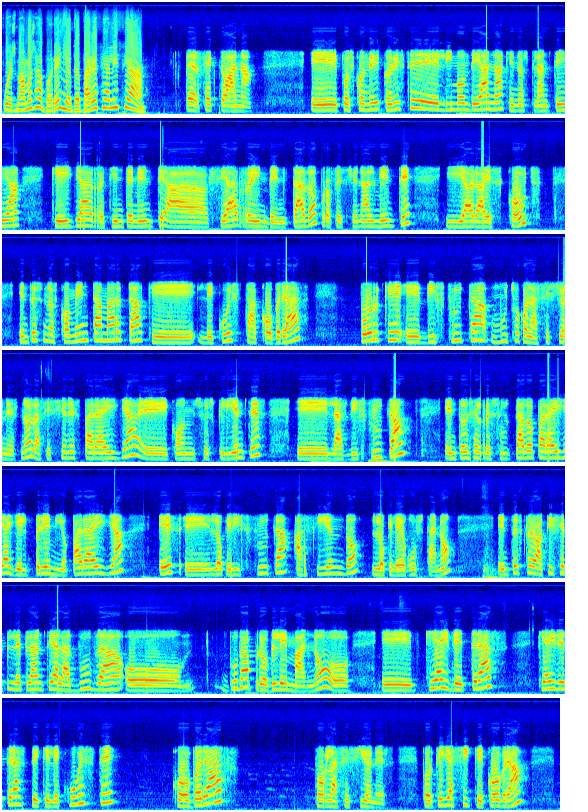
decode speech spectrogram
Pues vamos a por ello, ¿te parece, Alicia? Perfecto, Ana. Eh, pues con, e, con, este limón de Ana que nos plantea que ella recientemente se ha reinventado profesionalmente y ahora es coach. Entonces nos comenta Marta que le cuesta cobrar porque eh, disfruta mucho con las sesiones, ¿no? Las sesiones para ella eh, con sus clientes las disfruta, entonces el resultado para ella y el premio para ella es lo que disfruta haciendo lo que le gusta, ¿no? Entonces, claro, aquí se le plantea la duda o duda problema, ¿no? Eh, ¿Qué hay detrás? ¿Qué hay detrás de que le cueste cobrar por las sesiones? Porque ella sí que cobra,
